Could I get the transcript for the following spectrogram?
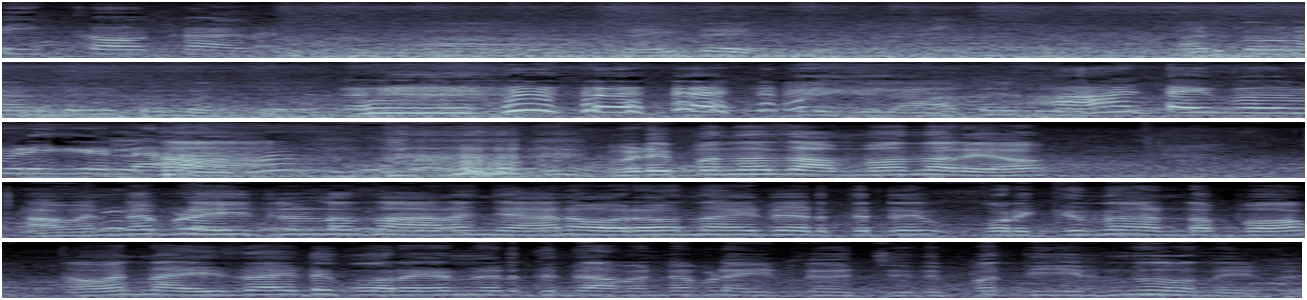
പീക്കോക്കാണ്. ആ ടൈപ്പ് ഒന്നും പിടിക്കില്ല. ഇവിടെ ഇപ്പൊ എന്താ സംഭവം എന്നറിയോ? അവന്റെ പ്ലേറ്റിലുള്ള സാധനം ഞാൻ ഓരോന്നായിട്ട് എടുത്തിട്ട് കുറിക്കുന്നത് കണ്ടപ്പോ അവൻ നൈസായിട്ട് കുറെ എണ്ണം എടുത്തിട്ട് അവന്റെ പ്ലേറ്റിൽ വെച്ചു. ഇതിപ്പോ തീരുന്നു തോന്നിയിട്ട്.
